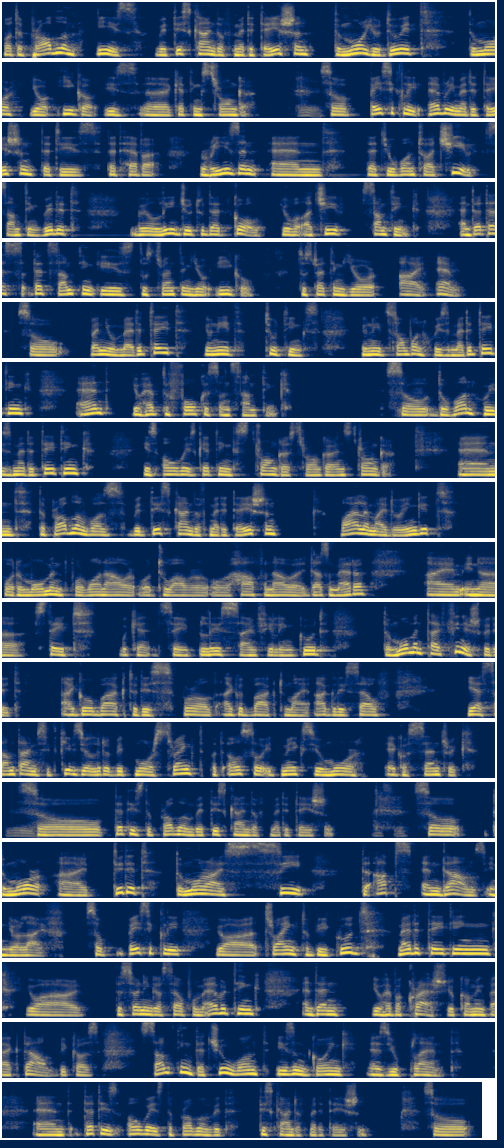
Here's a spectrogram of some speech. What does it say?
but the problem is with this kind of meditation, the more you do it, the more your ego is uh, getting stronger. Mm. So basically, every meditation that is that have a reason and that you want to achieve something with it will lead you to that goal. You will achieve something. And that is, that something is to strengthen your ego, to strengthen your I am. So when you meditate, you need two things. You need someone who is meditating and you have to focus on something. So the one who is meditating is always getting stronger, stronger and stronger. And the problem was with this kind of meditation, while am I doing it? for the moment for one hour or two hour or half an hour it doesn't matter i am in a state we can say bliss i'm feeling good the moment i finish with it i go back to this world i go back to my ugly self yes sometimes it gives you a little bit more strength but also it makes you more egocentric mm. so that is the problem with this kind of meditation so the more i did it the more i see the ups and downs in your life. So basically, you are trying to be good, meditating, you are discerning yourself from everything, and then you have a crash, you're coming back down because something that you want isn't going as you planned. And that is always the problem with this kind of meditation. So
